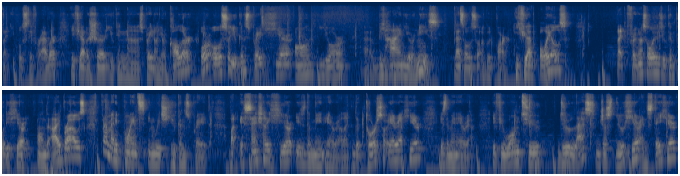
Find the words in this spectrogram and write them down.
like it will stay forever. If you have a shirt you can uh, spray it on your collar. Or also you can spray it here on your uh, behind your knees that's also a good part. If you have oils, like fragrance oils, you can put it here on the eyebrows. There are many points in which you can spray it, but essentially here is the main area. Like the torso area here is the main area. If you want to do less, just do here and stay here.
